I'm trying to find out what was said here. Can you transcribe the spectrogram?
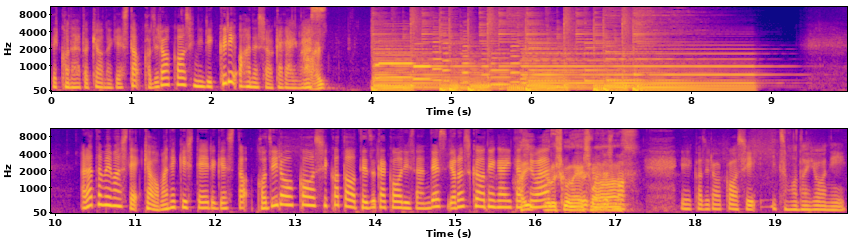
えこの後今日のゲスト、小次郎講師にじっくりお話を伺います。はい改めまして今日お招きしているゲスト小次郎講師こと手塚浩二さんです。よろしくお願いいたします、はい、よろしくお願いします。えー、小次郎講師いつものように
